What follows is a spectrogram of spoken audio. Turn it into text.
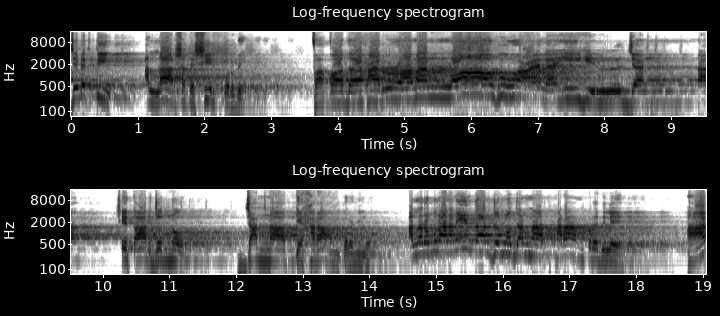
যে ব্যক্তি আল্লাহর সাথে শির করবে। সে তার জন্য জান্নাতকে হারাম করে নিল। আল্লাহ রব্বুল আলামিন তার জন্য জান্নাত হারাম করে দিলেন। আর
